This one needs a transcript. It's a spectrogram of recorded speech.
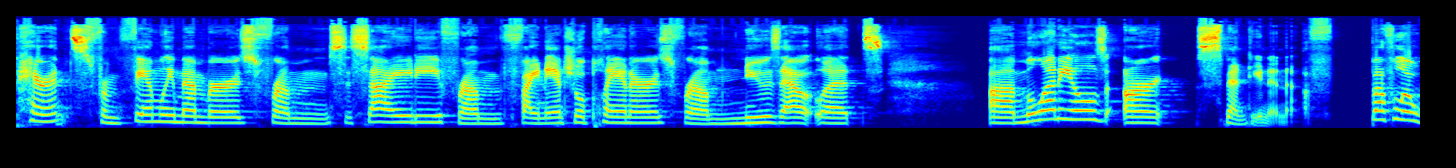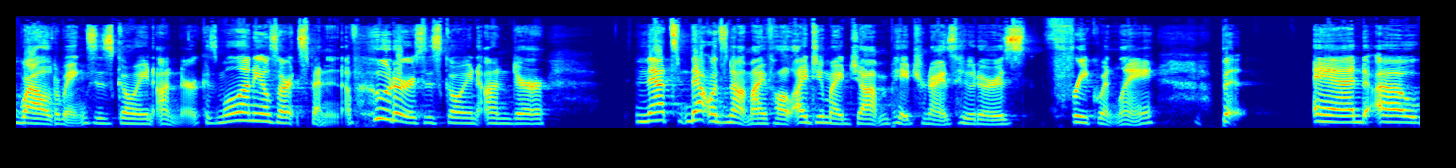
parents, from family members, from society, from financial planners, from news outlets. Uh, millennials aren't spending enough. Buffalo Wild Wings is going under because millennials aren't spending enough. Hooters is going under and that's that one's not my fault. I do my job and patronize Hooters frequently, but and oh,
